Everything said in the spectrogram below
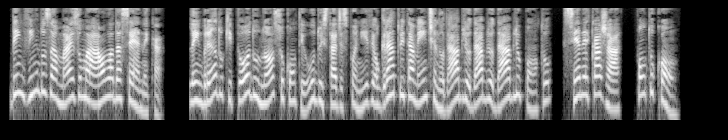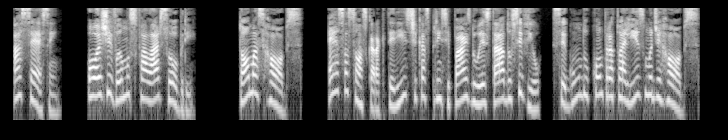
Bem-vindos a mais uma aula da Seneca. Lembrando que todo o nosso conteúdo está disponível gratuitamente no www.senecaja.com. Acessem. Hoje vamos falar sobre Thomas Hobbes. Essas são as características principais do Estado Civil, segundo o contratualismo de Hobbes.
